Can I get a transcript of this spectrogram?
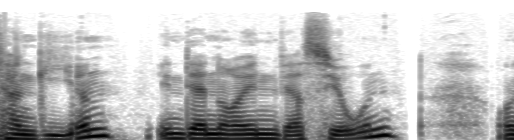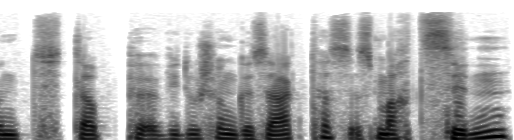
tangieren in der neuen Version. Und ich glaube, wie du schon gesagt hast, es macht Sinn,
